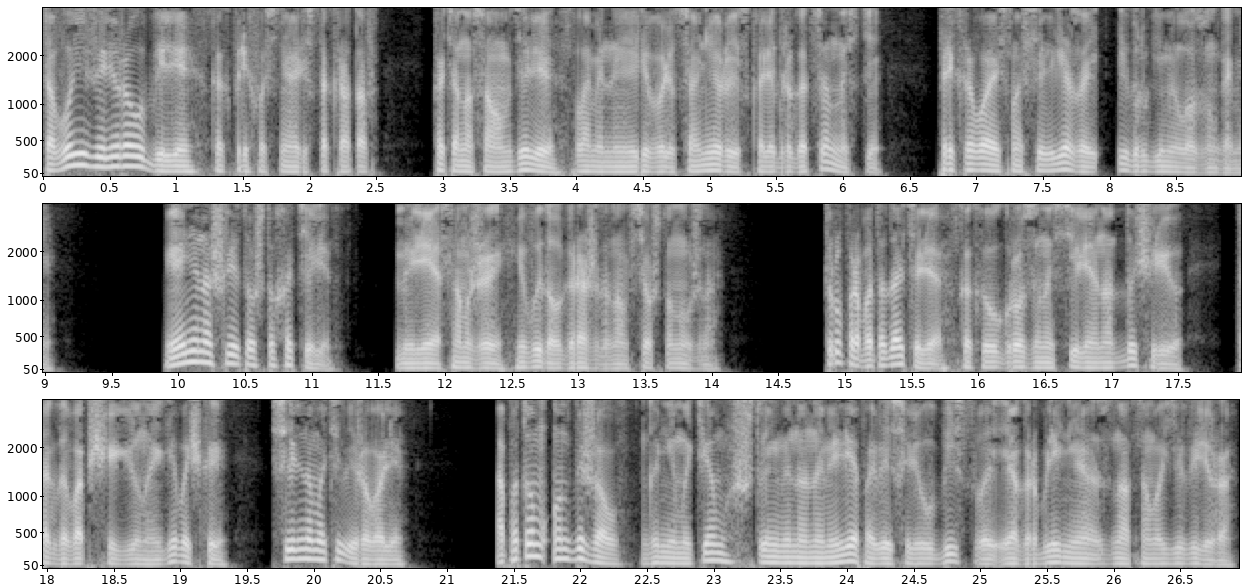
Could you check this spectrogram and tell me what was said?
Того ювелира убили, как прихвостня аристократов, хотя на самом деле пламенные революционеры искали драгоценности, прикрываясь Марсельезой и другими лозунгами. И они нашли то, что хотели. Милия сам же и выдал гражданам все, что нужно. Труп работодателя, как и угрозы насилия над дочерью, тогда вообще юной девочкой, сильно мотивировали. А потом он бежал, гонимый тем, что именно на Миле повесили убийство и ограбление знатного ювелира.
